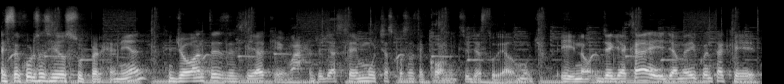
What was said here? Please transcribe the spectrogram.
Este curso ha sido súper genial. Yo antes decía que yo ya sé muchas cosas de cómics, yo ya he estudiado mucho. Y no, llegué acá y ya me di cuenta que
